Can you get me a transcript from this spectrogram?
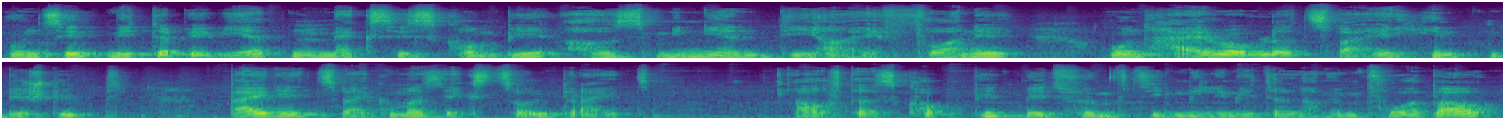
und sind mit der bewährten Maxis-Kombi aus Minion DHF vorne und High Roller 2 hinten bestückt, beide 2,6 Zoll breit. Auch das Cockpit mit 50 mm langem Vorbau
